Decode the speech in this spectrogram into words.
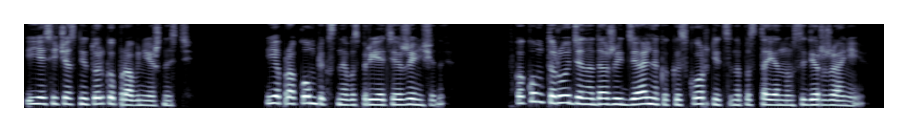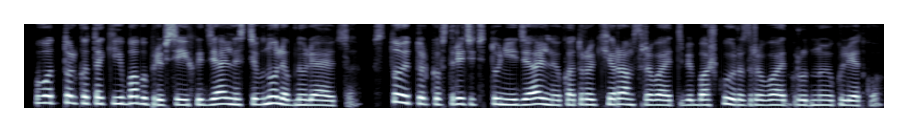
И я сейчас не только про внешность. Я про комплексное восприятие женщины. В каком-то роде она даже идеальна, как эскортница на постоянном содержании. Вот только такие бабы при всей их идеальности в ноль обнуляются. Стоит только встретить ту неидеальную, которая к херам срывает тебе башку и разрывает грудную клетку.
